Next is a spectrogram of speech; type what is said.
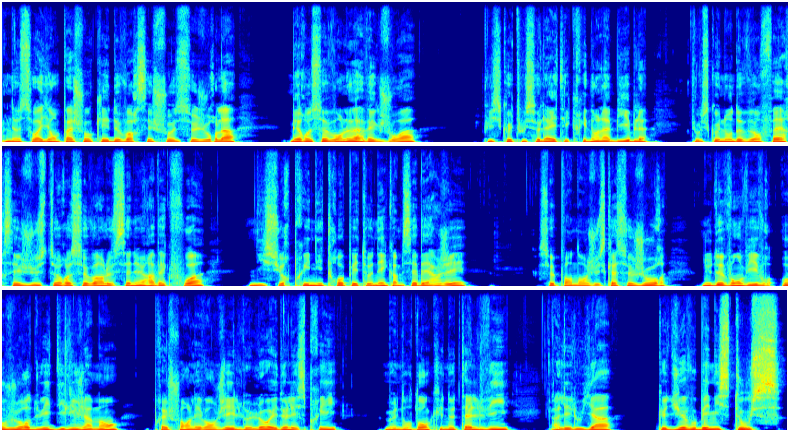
ne soyons pas choqués de voir ces choses ce jour-là, mais recevons-le avec joie. Puisque tout cela est écrit dans la Bible, tout ce que nous devons faire, c'est juste recevoir le Seigneur avec foi, ni surpris ni trop étonné comme ses bergers. Cependant, jusqu'à ce jour, nous devons vivre aujourd'hui diligemment, prêchant l'évangile de l'eau et de l'esprit. Menons donc une telle vie. Alléluia. Que Dieu vous bénisse tous.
